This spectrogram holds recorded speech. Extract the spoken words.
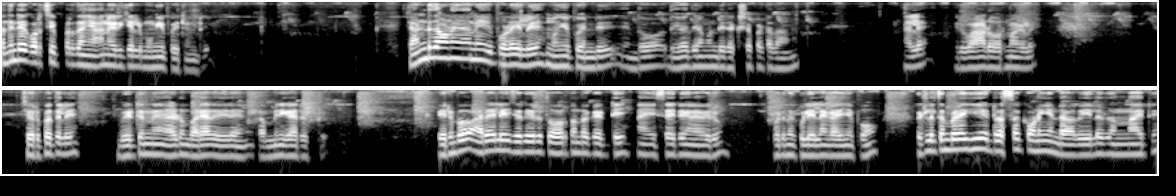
അതിന്റെ കുറച്ച് ഇപ്പുറത്ത് ഞാൻ ഒരിക്കൽ മുങ്ങിപ്പോയിട്ടുണ്ട് രണ്ട് തവണ ഞാൻ ഈ പുഴയിൽ മുങ്ങിപ്പോയിട്ടുണ്ട് എന്തോ ദൈവദിനം കൊണ്ട് രക്ഷപ്പെട്ടതാണ്. നല്ല ഒരുപാട് ഓർമ്മകൾ ചെറുപ്പത്തിൽ വീട്ടിൽ നിന്ന് ആരോടും പറയാതെ വരാൻ കമ്പനിക്കാരത്ത് വരുമ്പോൾ അരയിൽ ചെറിയൊരു തോർത്തുണ്ടൊക്കെ കെട്ടി നൈസായിട്ട് ഇങ്ങനെ വരും. ഇവിടുന്ന് കുളിയെല്ലാം കഴിഞ്ഞപ്പോൾ വീട്ടിലെത്തുമ്പോഴേക്ക് ഡ്രസ്സൊക്കെ ഉണങ്ങിയിട്ടുണ്ടാവും. വെയിൽ നന്നായിട്ട്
